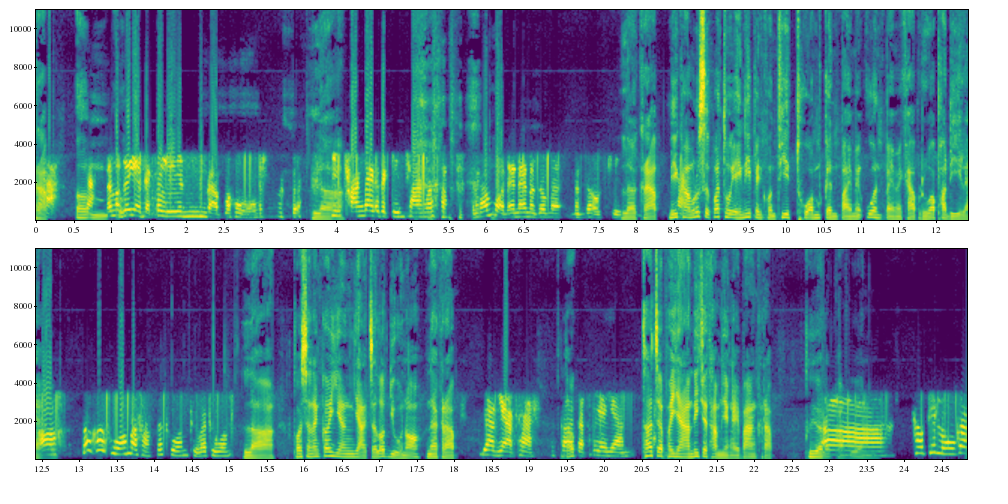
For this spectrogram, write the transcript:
ครับค่ะเอิ่มค่ะแล้วมันก็อยากจะกินแบบโอ้โหเหรอกินช้างได้ก็จะกินช้างแล้วค่ะแต่ถ้าหมดอันนั้นมันก็ไม่มันก็โอเคเหรอครับ มีค่ะความรู้สึกว่าตัวเองนี่เป็นคนที่ท้วมเกินไปไหมอ้วนไปไหมครับ หรือว่าพอดีแล้วอ๋อ ก็ก็ท้วมอะค่ะก็ท้วมถือว่าท้วมเหรอเพราะฉะนั้นก็ยังอยากจะลดอยู่เนาะนะครับ อยากอยากค่ะ ก็แล้วจะพยายาม ถ้าจะพยายามที่จะทำยังไงบ้างครับ เพื่อลดความอ้วนอ่าเท่าที่รู้ก็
